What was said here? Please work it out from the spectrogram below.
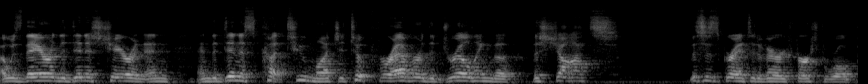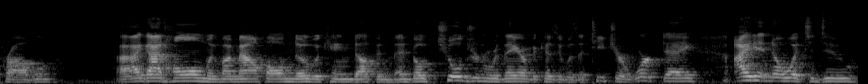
I was there in the dentist chair and, and, and the dentist cut too much. It took forever, the drilling, the, the shots. This is granted a very first world problem. I got home with my mouth all Novocaine'd up, and, and both children were there because it was a teacher work day. I didn't know what to do.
